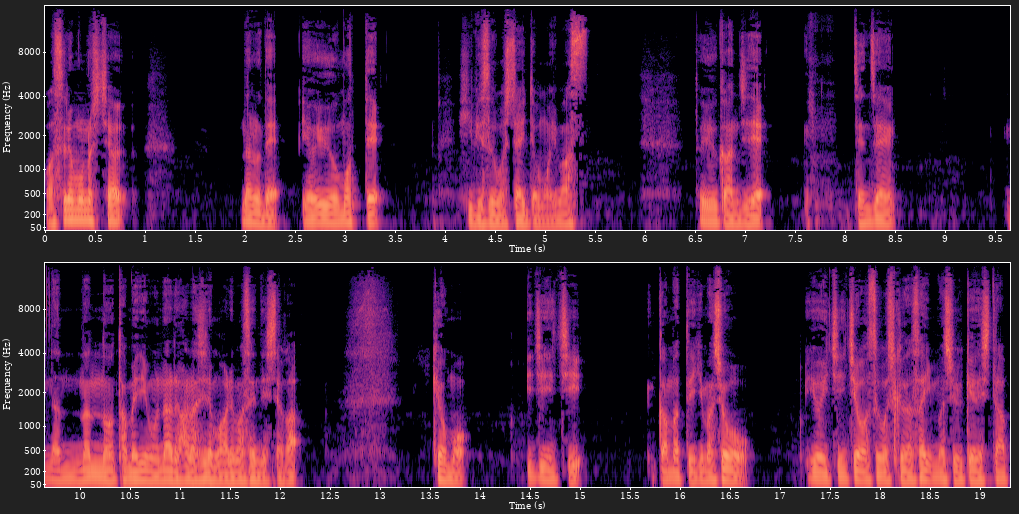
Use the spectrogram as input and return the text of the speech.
忘れ物しちゃう。なので、余裕を持って日々過ごしたいと思います。という感じで、全然、なん、何のためにもなる話でもありませんでしたが、今日も一日頑張っていきましょう。良い一日をお過ごしください。マシュウケイでした。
